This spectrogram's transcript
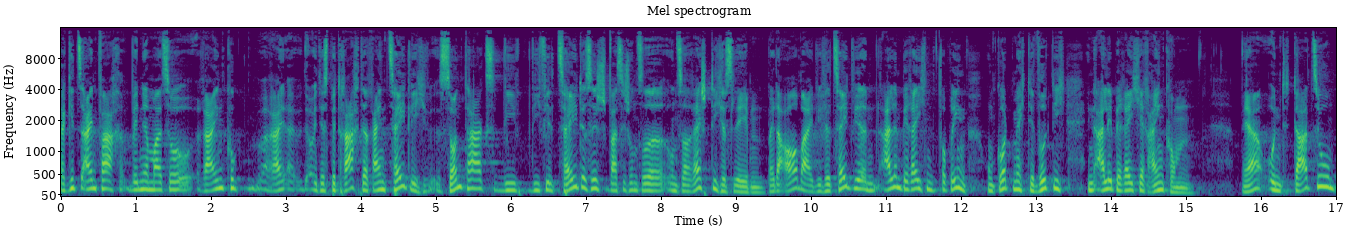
da gibt's einfach, wenn ihr mal so reinguckt, rein, äh, das betrachtet, rein zeitlich, sonntags, wie, wie viel Zeit es ist, was ist unser, unser restliches Leben bei der Arbeit, wie viel Zeit wir in allen Bereichen verbringen. Und Gott möchte wirklich in alle Bereiche reinkommen. Ja, und dazu,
